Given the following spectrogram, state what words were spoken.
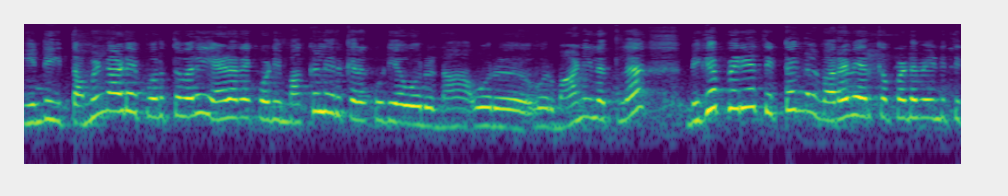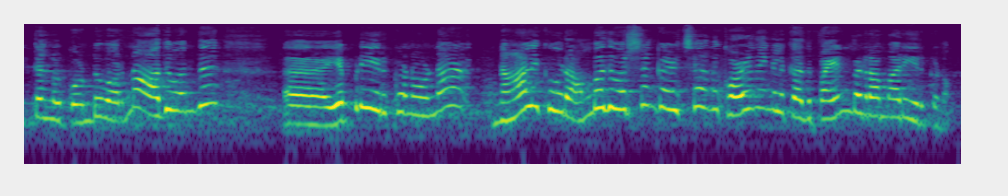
இன்னைக்கு தமிழ்நாடை பொறுத்தவரை ஏழரை கோடி மக்கள் இருக்கக்கூடிய ஒரு நா- ஒரு ஒரு மாநிலத்துல மிகப்பெரிய திட்டங்கள் வரவேற்கப்பட வேண்டிய திட்டங்கள் கொண்டு வரணும். அது வந்து வந்து எப்படி இருக்கணும்னா நாளைக்கு ஒரு ஐம்பது வருஷம் கழிச்சு அந்த குழந்தைங்களுக்கு அது பயன்படுற மாதிரி இருக்கணும்.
